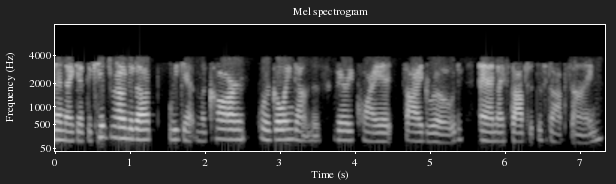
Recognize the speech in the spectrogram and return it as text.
Then I get the kids rounded up. We get in the car. We're going down this very quiet side road, and I stopped at the stop sign,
